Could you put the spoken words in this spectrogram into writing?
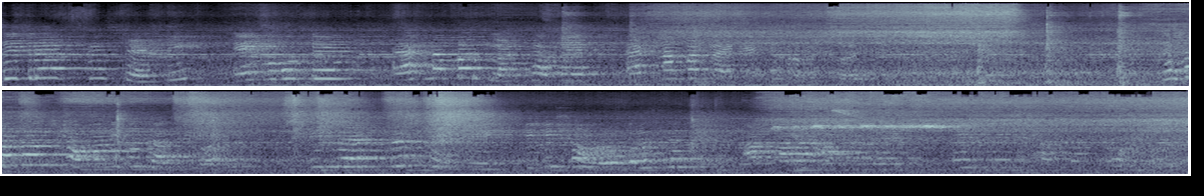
চিত্রা এক্সপ্রেস ট্রেনটি এই মুহূর্তে এক নম্বর প্ল্যাটফর্মের এক নম্বর লাইনে এসে প্রবেশ করেছে। যে সম্মানিত যাত্রীগণ চিত্রা এক্সপ্রেস ট্রেনটি টিকিট সংগ্রহ করেছেন আপনারা আপনাদের নিজ নিজ আসন গ্রহণ করুন।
